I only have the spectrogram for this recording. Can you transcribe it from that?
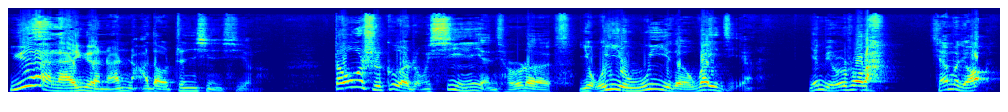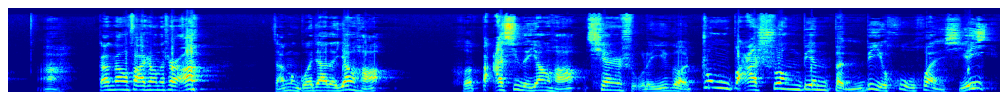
越来越难拿到真信息了，都是各种吸引眼球的有意无意的歪解。您比如说吧，前不久啊，刚刚发生的事儿啊，咱们国家的央行和巴西的央行签署了一个中巴双边本币互换协议。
